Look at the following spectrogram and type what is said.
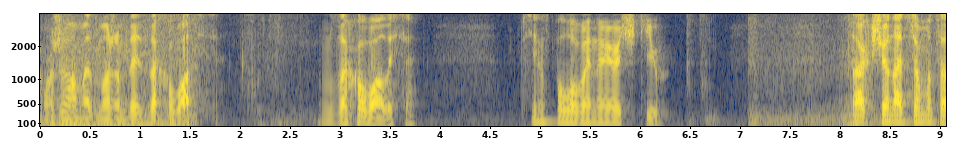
Можливо, ми зможемо десь заховатися. Заховалися. Сім з половиною очків. Так що на цьому це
